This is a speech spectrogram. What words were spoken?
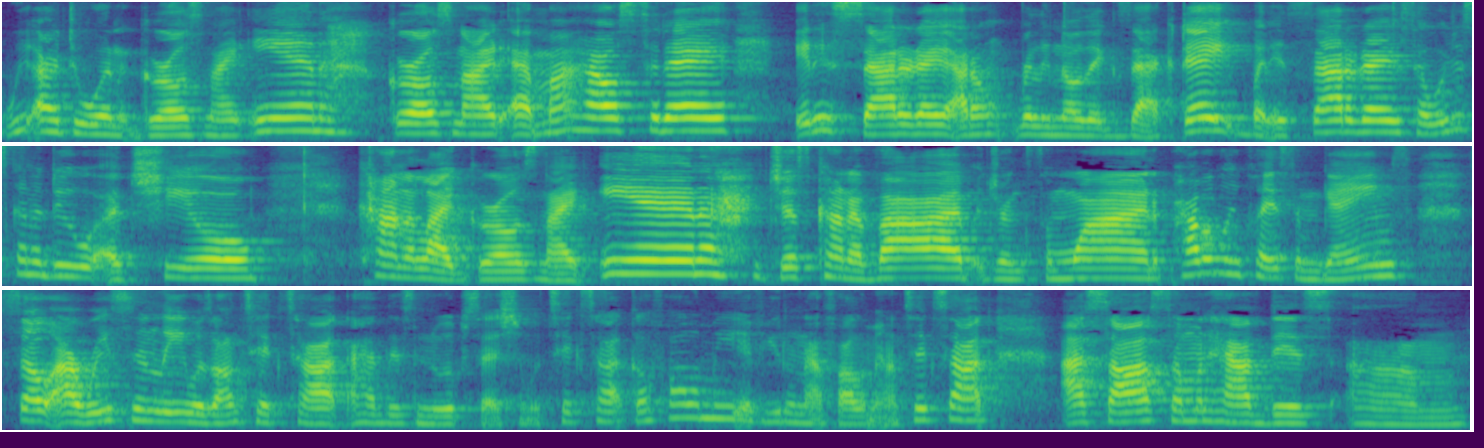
We are doing girls night in, girls night at my house today. It is Saturday. I don't really know the exact date, but it's Saturday. So we're just gonna do a chill, kind of like girls night in, just kind of vibe, drink some wine, probably play some games. So I recently was on TikTok. I have this new obsession with TikTok. Go follow me if you do not follow me on TikTok. I saw someone have this, um,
